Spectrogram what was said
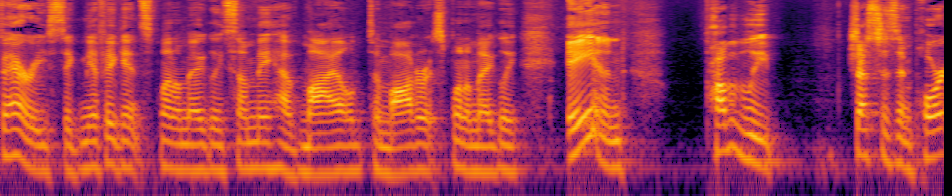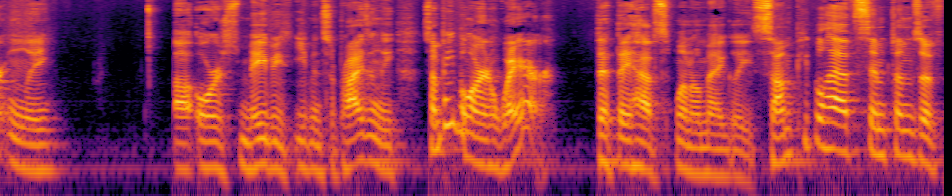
very significant splenomegaly, some may have mild to moderate splenomegaly, and probably just as importantly, uh, or maybe even surprisingly, some people aren't aware that they have splenomegaly. Some people have symptoms of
